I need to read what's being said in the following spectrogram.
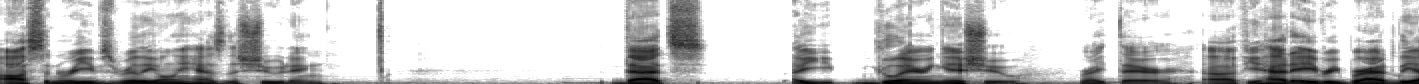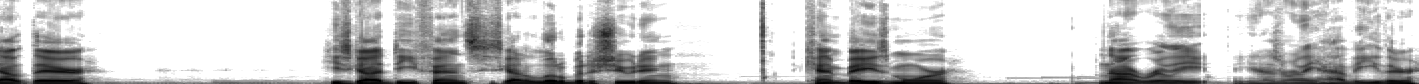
Austin Reeves really only has the shooting. That's a glaring issue right there. Uh, if you had Avery Bradley out there, he's got defense. He's got a little bit of shooting. Kent Bazemore, not really. He doesn't really have either.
